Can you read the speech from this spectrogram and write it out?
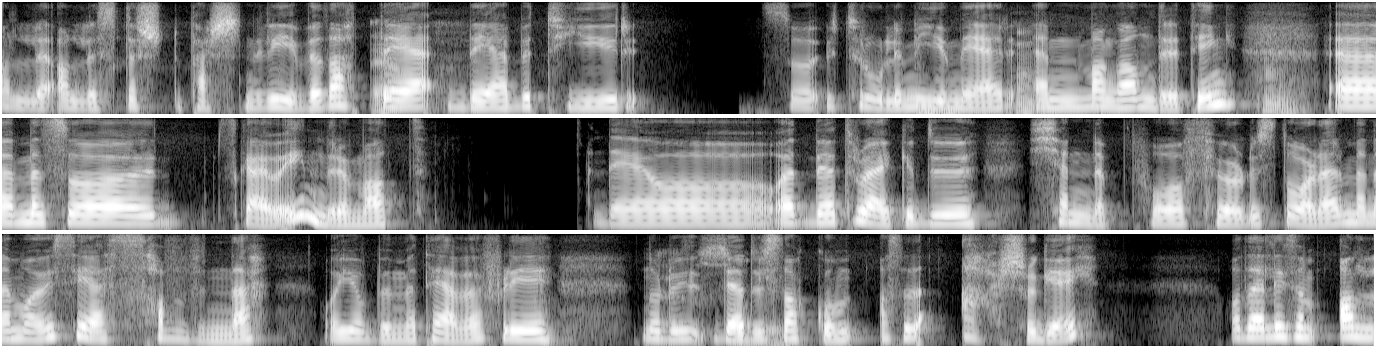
aller, aller største passion i livet, da. Det, det betyr så utrolig mye mer enn mange andre ting. Eh, men så skal jeg jo innrømme at det å Og det tror jeg ikke du kjenner på før du står der, men jeg må jo si jeg savner å jobbe med TV. Fordi når du, Det du snakker om Altså, det er så gøy. Og det er liksom all,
